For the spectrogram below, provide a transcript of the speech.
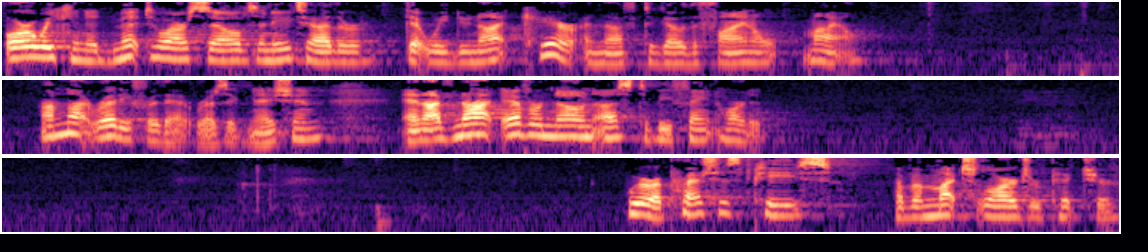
or we can admit to ourselves and each other that we do not care enough to go the final mile. I'm not ready for that resignation, and I've not ever known us to be faint hearted. We're a precious piece of a much larger picture,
